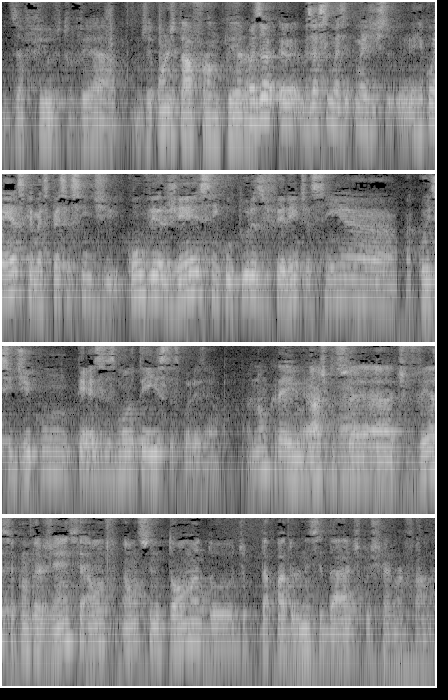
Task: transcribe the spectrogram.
o desafio de tu ver a, de onde está a fronteira. Mas, mas assim, mas, mas, a gente reconhece que é uma espécie assim de convergência em culturas diferentes assim a, a coincidir com teses monoteístas, por exemplo. Eu não creio. Eu acho que isso é, é, de ver essa convergência é um, é um sintoma do, de, da padronicidade que o Shermer fala.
